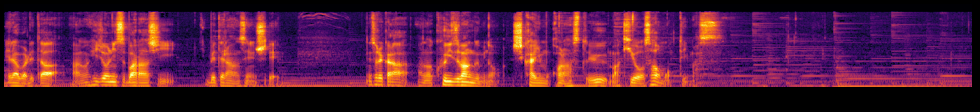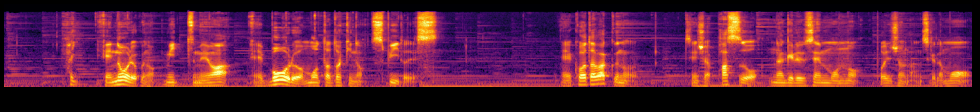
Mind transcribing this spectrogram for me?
選ばれたあの非常に素晴らしいベテラン選手で、それからあのクイズ番組の司会もこなすという、まあ、器用さを持っています。はい、え能力の3つ目は、えボールを持った時のスピードです。えクォーターバックの選手はパスを投げる専門のポジションなんですけども、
